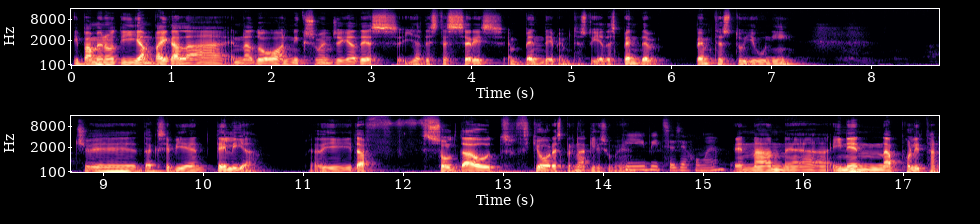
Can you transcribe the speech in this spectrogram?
Είπαμε ότι αν πάει καλά ε, να το ανοίξουμε και για τις, για τις τέσσερις, ε, πέντε οι πέμπτες του, για τις πέντε πέμπτες του Ιούνιου. Και εντάξει, πήγε τελεία. Δηλαδή ήταν sold out δύο ώρες πριν να κλείσουμε. Τι πίτσες έχουμε; Έναν, ε, είναι Napolitan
